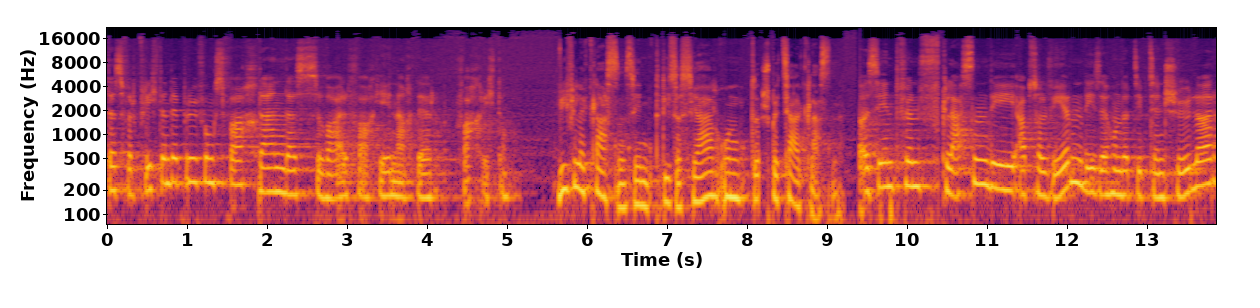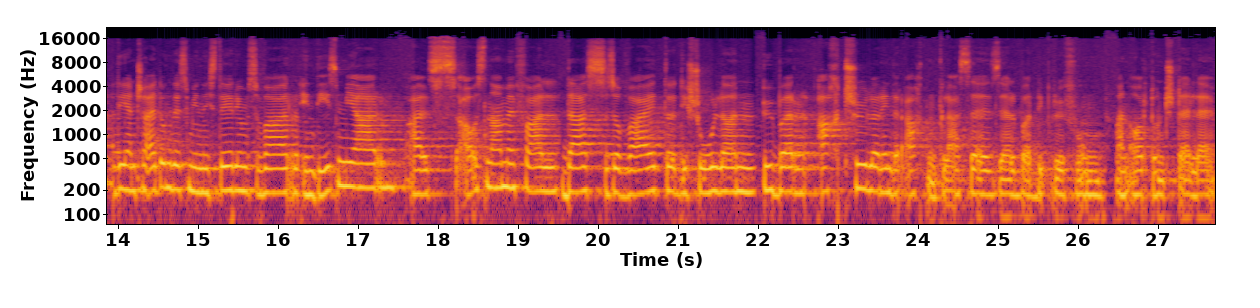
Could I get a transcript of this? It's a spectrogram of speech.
das verpflichtende Prüfungsfach, dann das Wahlfach je nach der Fachrichtung. Wie viele Klassen sind dieses Jahr und Spezialklassen? Es sind fünf Klassen, die absolvieren, diese 117 Schüler. Die Entscheidung des Ministeriums war in diesem Jahr als Ausnahmefall, dass soweit die Schulen über acht Schüler in der achten Klasse selber die Prüfung an Ort und Stelle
